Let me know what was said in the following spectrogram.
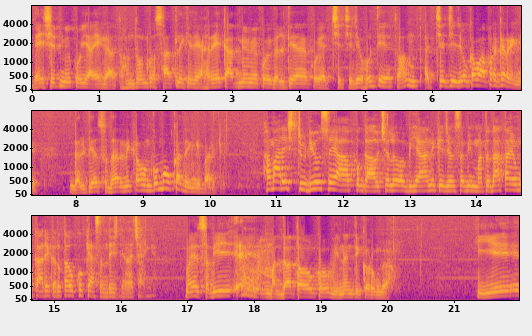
देश हित में कोई आएगा तो हम तो उनको साथ लेके जाए हर एक आदमी में कोई गलतियाँ कोई अच्छी चीज़ें होती है तो हम अच्छी चीज़ों का वापर करेंगे। गलतियाँ सुधारने का उनको मौका देंगे पार्टी हमारे स्टूडियो से आप गाँव चलो अभियान के जो सभी मतदाता एवं कार्यकर्ताओं को क्या संदेश देना चाहेंगे? मैं सभी मतदाताओं को विनंती करूँगा कि ये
